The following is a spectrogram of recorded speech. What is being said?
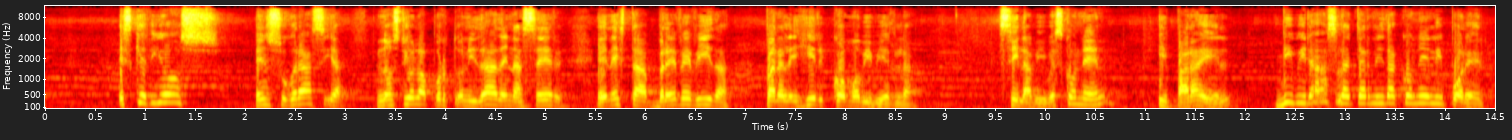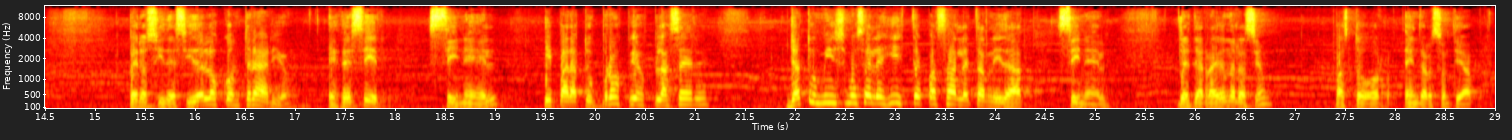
es que Dios en su gracia nos dio la oportunidad de nacer en esta breve vida para elegir cómo vivirla. Si la vives con Él y para Él, vivirás la eternidad con Él y por Él. Pero si decides lo contrario, es decir, sin Él y para tus propios placeres, ya tú mismo elegiste pasar la eternidad sin Él. Desde Radio Oración, Pastor Anderson Tiap.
